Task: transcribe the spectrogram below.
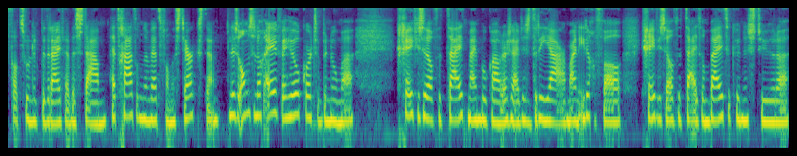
fatsoenlijk bedrijf hebben staan. Het gaat om de wet van de sterkste. Dus om ze nog even heel kort te benoemen. Geef jezelf de tijd. Mijn boekhouder zei dus drie jaar. Maar in ieder geval, geef jezelf de tijd om bij te kunnen sturen.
